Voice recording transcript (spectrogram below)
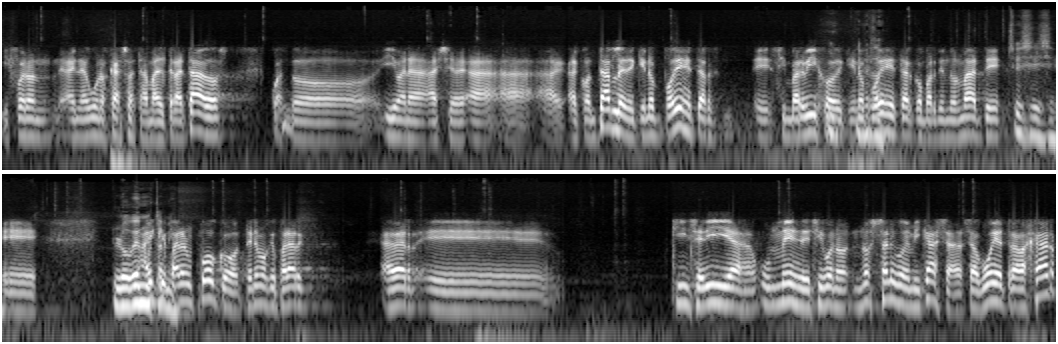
y fueron en algunos casos hasta maltratados cuando iban a, a, contarle de que no podés estar eh, sin barbijo, de que no podés estar compartiendo un mate. Eh, Lo vemos hay que parar un poco, tenemos que parar, a ver, eh, 15 días, un mes, de decir, bueno, no salgo de mi casa, o sea, voy a trabajar,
